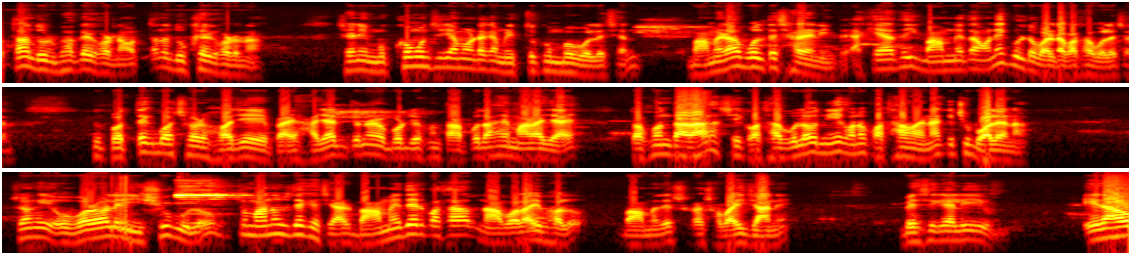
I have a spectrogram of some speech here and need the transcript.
অত্যন্ত দুর্ভাগ্যের ঘটনা, অত্যন্ত দুঃখের ঘটনা। সেটা মুখ্যমন্ত্রী যেমন ওটাকে মৃত্যু কুম্ভ বলেছেন, বামেরাও বলতে ছাড়েনি। একে একেই বাম নেতা অনেক উল্টোপাল্টা কথা বলেছেন। প্রত্যেক বছর হজে প্রায় হাজার জনের ওপর যখন তাপদাহে মারা যায় তখন তারা সেই কথাগুলো নিয়ে কোনো কথা হয় না, কিছু বলে না। সুতরাং এই ওভারঅল এই ইস্যুগুলো তো মানুষ দেখেছে, আর বামেদের কথা না বলাই ভালো, বামেদের সবাই জানে। বেসিক্যালি এরাও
